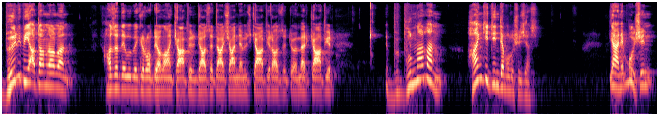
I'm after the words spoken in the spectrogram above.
böyle bir adamlarla Hazreti Ebu Bekir radıyallahu anh kafir, Hazreti Ayşe annemiz kafir, Hazreti Ömer kafir. E bu- Bunlarla hangi dinde buluşacağız? Yani bu işin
